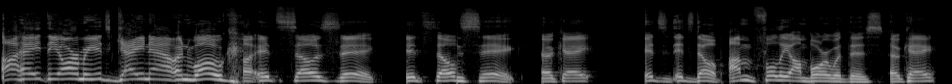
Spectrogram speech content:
I hate the army. It's gay now and woke. Uh, it's so sick. It's so sick. Okay. It's it's dope. I'm fully on board with this. Okay.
